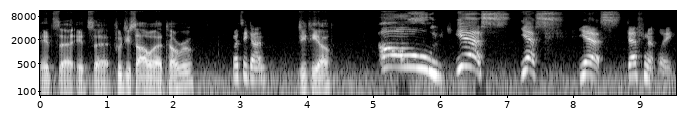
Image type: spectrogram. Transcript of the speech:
It's uh it's uh, Fujisawa Toru What's he done? GTO. Oh, yes, yes, yes, definitely.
